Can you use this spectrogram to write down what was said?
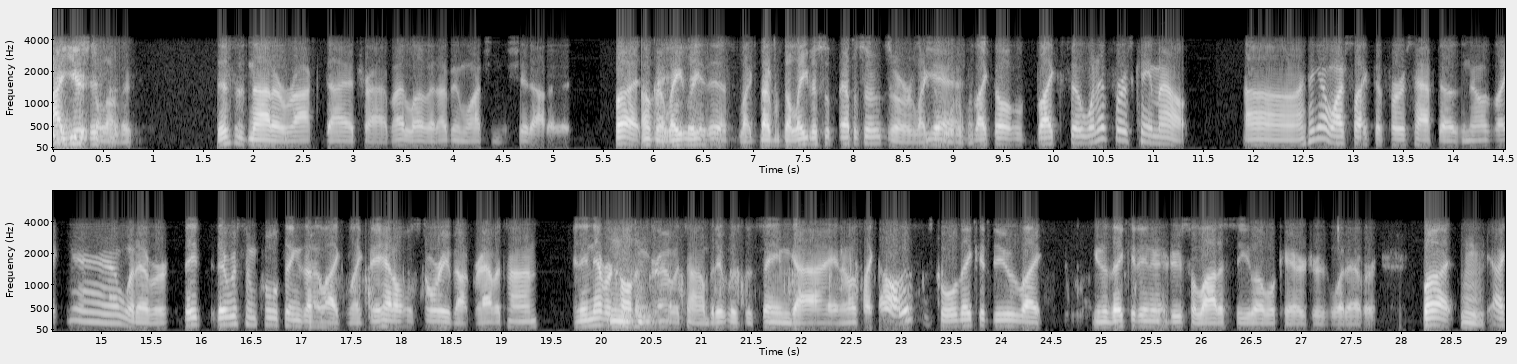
I used to love it. This is not a rock diatribe. I love it. I've been watching the shit out of it. But Okay. Lately, this. like the, the latest episodes, or like the yeah, ones? like the like so when it first came out, uh I think I watched like the first half dozen. I was like, yeah, whatever. They there were some cool things I liked. Like they had a whole story about Graviton, and they never called him Mhm. Graviton, but it was the same guy. And I was like, oh, this is cool. They could do like, you know, they could introduce a lot of sea level characters, whatever. But Hmm. I,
